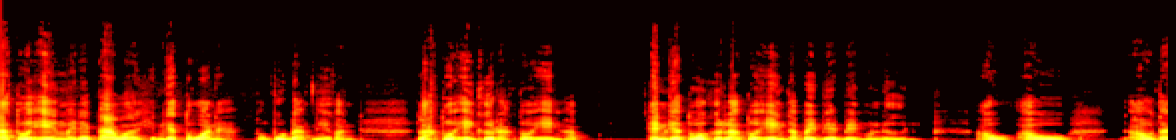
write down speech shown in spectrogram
รักตัวเองไม่ได้แปลว่าเห็นแก่ตัวนะต้องพูดแบบนี้ก่อน รักตัวเองคือรักตัวเองครับ เห็นแก่ตัวคือรักตัวเองแต่ไปเบียดเบียนคนอื่น เอาเอาเอาแต่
